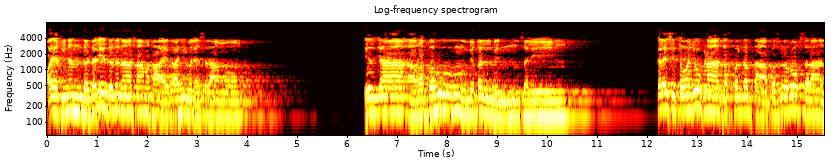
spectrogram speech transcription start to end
وَيَقِنًا دَدَلِ دَدَنَا خَامَخَا إِبْرَاهِيمَ علیہ السلام اِذْ جَاءَ رَبَّهُ بِقَلْبٍ سَلِيمٍ کلش توجہ کڑا دخل ربتا پسل روخ سران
